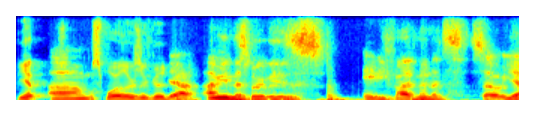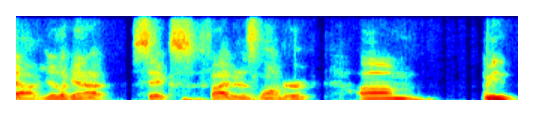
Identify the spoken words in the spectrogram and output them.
Yep. Um, Spoilers are good. yeah, I mean, this movie is 85 minutes, so yeah, you're looking at six, five minutes longer. Um, I mean,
